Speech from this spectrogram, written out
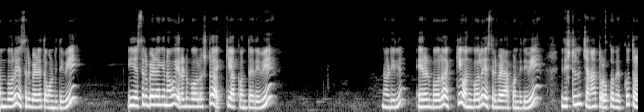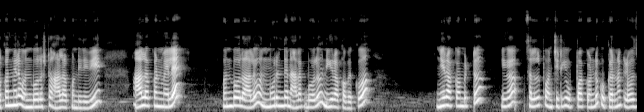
ಒಂದು ಬೌಲು ಹೆಸರು ಬೇಳೆ ತೊಗೊಂಡಿದ್ದೀವಿ. ಈ ಹೆಸರು ಬೇಳೆಗೆ ನಾವು ಎರಡು ಬೌಲಷ್ಟು ಅಕ್ಕಿ ಹಾಕ್ಕೊತಾ ಇದ್ದೀವಿ. ನೋಡಿ, ಇಲ್ಲಿ ಎರಡು ಬೌಲು ಅಕ್ಕಿ, ಒಂದು ಬೌಲು ಹೆಸರು ಬೇಳೆ ಹಾಕ್ಕೊಂಡಿದ್ದೀವಿ. ಇದಿಷ್ಟನ್ನು ಚೆನ್ನಾಗಿ ತೊಳ್ಕೊಬೇಕು. ತೊಳ್ಕೊಂಡ್ಮೇಲೆ ಒಂದು ಬೌಲಷ್ಟು ಹಾಲು ಹಾಕ್ಕೊಂಡಿದ್ದೀವಿ. ಹಾಲು ಹಾಕ್ಕೊಂಡ್ಮೇಲೆ ಒಂದು ಬೌಲ್ ಹಾಲು, ಒಂದು ಮೂರಿಂದ ನಾಲ್ಕು ಬೌಲು ನೀರು ಹಾಕ್ಕೋಬೇಕು ನೀರು ಹಾಕ್ಕೊಂಬಿಟ್ಟು ಈಗ ಸ್ವಲ್ಪ ಒಂದು ಚಿಟಿಕೆ ಉಪ್ಪು ಹಾಕ್ಕೊಂಡು ಕುಕ್ಕರ್ನ ಕ್ಲೋಸ್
